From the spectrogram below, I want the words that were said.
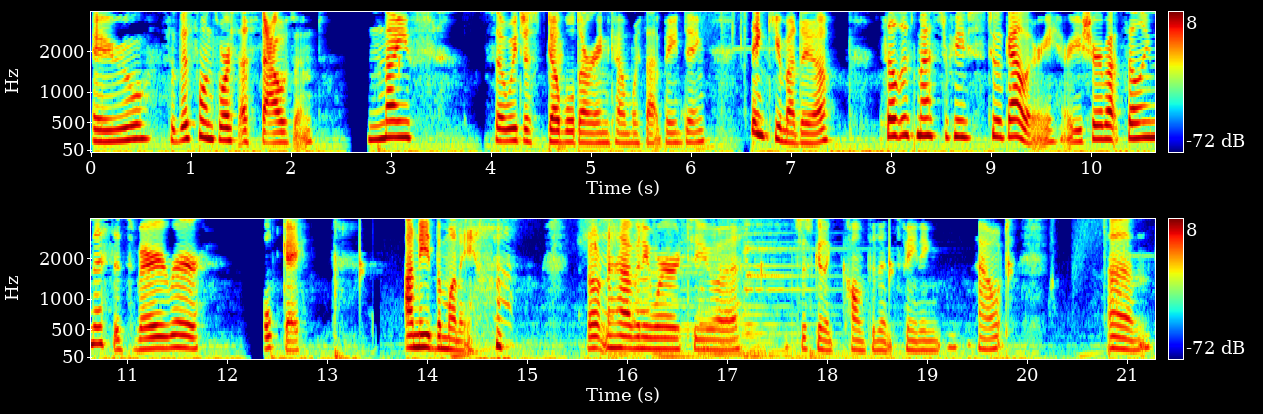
Oh, so this one's worth a thousand. Nice. So we just doubled our income with that painting. Thank you, Madea. Sell this masterpiece to a gallery. Are you sure about selling this? It's very rare. Okay. I need the money. I don't have anywhere to, uh, it's just gonna confidence painting out. Um,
